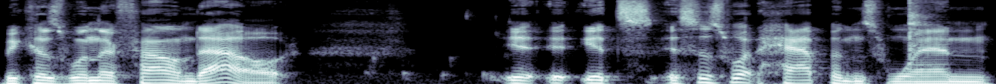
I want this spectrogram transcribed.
Because when they're found out, it, it, it's this is what happens when,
